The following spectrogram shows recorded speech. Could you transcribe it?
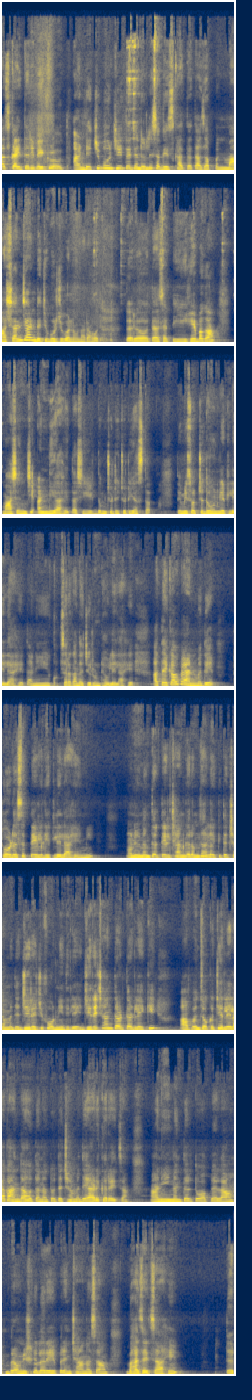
आज काहीतरी वेगळं अंड्याची भुर्जी ते जनरली सगळेच खातात. आज आपण माशांची अंड्याची भुर्जी बनवणार आहोत. तर त्यासाठी हे बघा माशांची अंडी आहेत. अशी एकदम छोटी छोटी असतात. ते मी स्वच्छ धुवून घेतलेले आहेत आणि खूप सारा कांदा चिरून ठेवलेला आहे. आता एका पॅनमध्ये थोडंसं तेल घेतलेलं आहे मी. आणि नंतर तेल छान गरम झालं की त्याच्यामध्ये जिरेची फोडणी दिली. जिरे छान तडतडले की आपण जो क- चिरलेला कांदा होता ना तो त्याच्यामध्ये ॲड करायचा. आणि नंतर तो आपल्याला ब्राउनिश कलर येईपर्यंत छान असा भाजायचा आहे. तर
